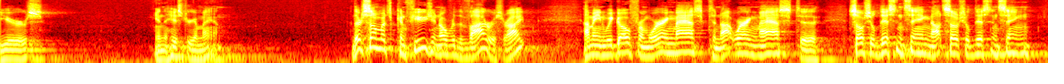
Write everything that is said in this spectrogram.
years in the history of man. There's so much confusion over the virus, right? I mean, we go from wearing masks to not wearing masks to social distancing, not social distancing,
